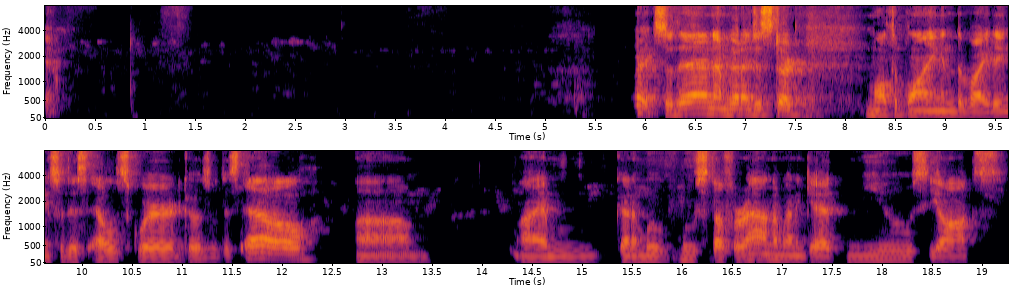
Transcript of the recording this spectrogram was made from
Okay. All right, so then I'm gonna just start multiplying and dividing. So this L squared goes with this L. Um, I'm gonna move move stuff around. I'm gonna get mu Cox.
